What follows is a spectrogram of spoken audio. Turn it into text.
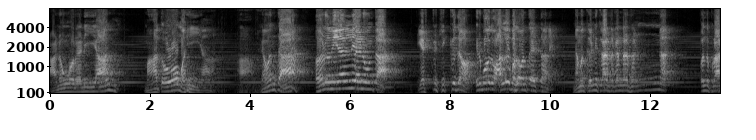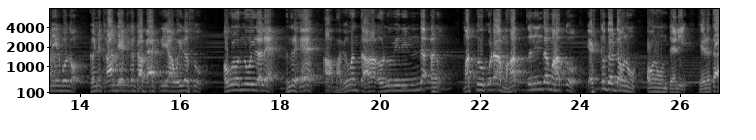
ಅಣೋರಣೀಯಾನ್ ಮಹತೋ ಮಹೀಯಾನ್ ಆ, ಭಗವಂತ ಅಣುವಿನಲ್ಲಿ ಅಣು ಅಂತ. ಎಷ್ಟು ಚಿಕ್ಕದೋ ಇರ್ಬೋದು, ಅಲ್ಲೂ ಭಗವಂತ ಇರ್ತಾನೆ. ನಮ್ಮ ಕಣ್ಣು ಕಾಣ್ತಕ್ಕಂಥ ಸಣ್ಣ ಒಂದು ಪ್ರಾಣಿ ಇರ್ಬೋದು. ಕಣ್ಣು ಕಾಣದೇ ಇರ್ತಕ್ಕಂಥ ಬ್ಯಾಕ್ಟೀರಿಯಾ, ವೈರಸ್ಸು, ಅವುಗಳನ್ನು ಇದ್ದಾಳೆ. ಅಂದರೆ ಆ ಭಗವಂತ ಅಣುವಿನಿಂದ ಅಣು, ಮತ್ತು ಕೂಡ ಮಹತ್ವನಿಂದ ಮಹತ್ವ ಎಷ್ಟು ದೊಡ್ಡವನು ಅವನು ಅಂತೇಳಿ ಹೇಳ್ತಾ,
